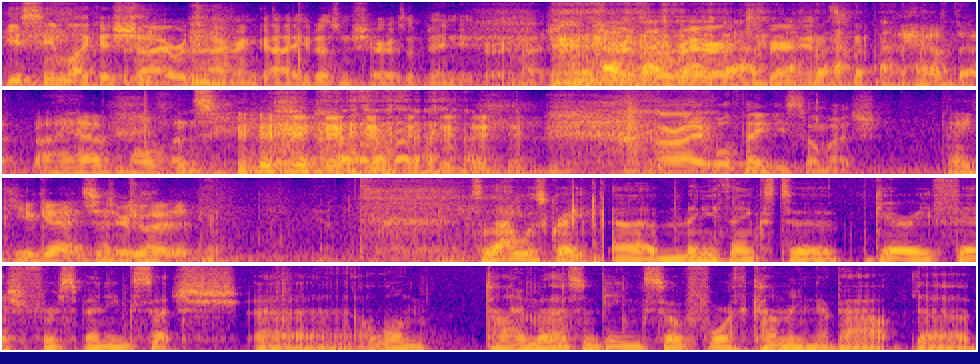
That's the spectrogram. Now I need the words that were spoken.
you seem like a shy, retiring guy who doesn't share his opinion very much. I'm sure it's a rare experience. I have that. I have moments. All right. Well, thank you so much. Thank you guys. Enjoyed it. So that was great. Uh, many thanks to Gary Fish for spending such uh, a long time with us and being so forthcoming about the,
